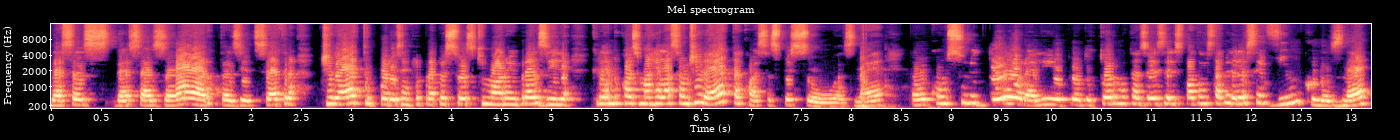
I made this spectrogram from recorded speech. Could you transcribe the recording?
dessas, dessas hortas, etc., direto, por exemplo, para pessoas que moram em Brasília, criando quase uma relação direta com essas pessoas, né? Então, o consumidor ali, o produtor, muitas vezes eles podem estabelecer vínculos, né?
